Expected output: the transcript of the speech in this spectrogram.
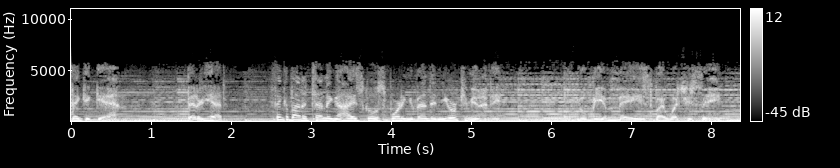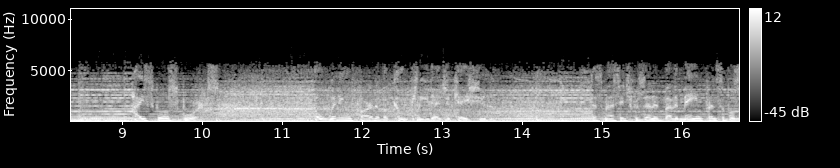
think again. Better yet, think about attending a high school sporting event in your community. You'll be amazed by what you see. High school sports, a winning part of a complete education. Message presented by the Maine Principals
